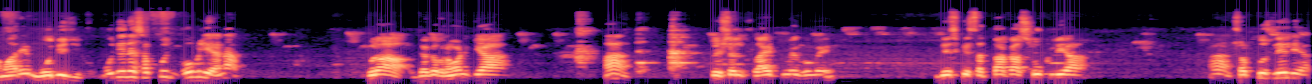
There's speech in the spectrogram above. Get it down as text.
हमारे मोदी जी हो। मोदी ने सब कुछ भोग लिया ना। पूरा जगह भ्रमण किया। हाँ स्पेशल फ़्लाइट में घूमे। देश की सत्ता का सुख लिया। हाँ सब कुछ ले लिया।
